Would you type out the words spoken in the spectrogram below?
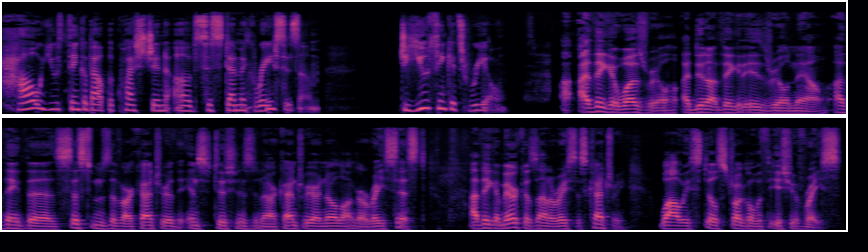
how you think about the question of systemic racism. Do you think it's real? I think it was real. I do not think it is real now. I think the systems of our country or the institutions in our country are no longer racist. I think America is not a racist country while we still struggle with the issue of race.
